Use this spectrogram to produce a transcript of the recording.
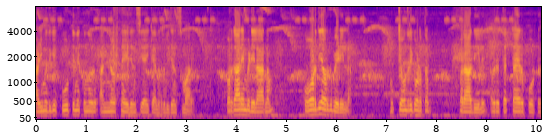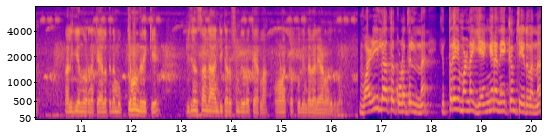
അഴിമതിക്ക് കൂട്ടി നിൽക്കുന്ന ഒരു അന്വേഷണ ഏജൻസിയായി കേരളത്തിൽ വിജിലൻസ് മാറി. അവർക്കാരെയും പിടിയില്ല. കാരണം കോടതി അവർക്ക് പേടിയില്ല. മുഖ്യമന്ത്രി കൊടുത്ത പരാതിയിൽ അവർ തെറ്റായ റിപ്പോർട്ട് നൽകിയെന്ന് പറഞ്ഞാൽ കേരളത്തിന്റെ മുഖ്യമന്ത്രിക്ക് vigilance and anti corruption bureau Kerala ഓണക്കപ്പുല്ലിന്റെ വിലയാണ് നൽകുന്നത്. വഴിയില്ലാത്ത കുളത്തിൽ നിന്ന് ഇത്രയും മണ്ണ് എങ്ങനെ നീക്കം ചെയ്തുവെന്ന്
